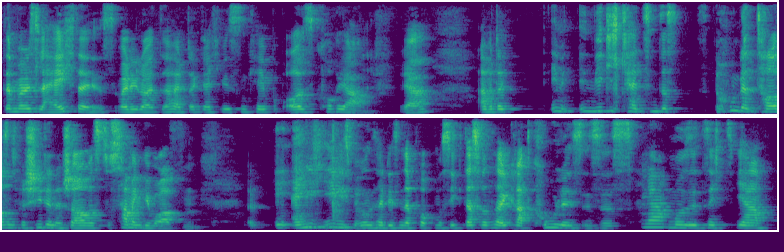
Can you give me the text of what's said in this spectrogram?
es leichter ist, weil die Leute halt dann gleich wissen, K-Pop aus Koreanisch, ja. Aber da, in, in Wirklichkeit sind das 100.000 verschiedene Genres zusammengeworfen. Äh, eigentlich eh, wie es bei uns halt ist in der Popmusik, das, was halt gerade cool ist, ist es. Ja. Muss jetzt nicht, ja,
